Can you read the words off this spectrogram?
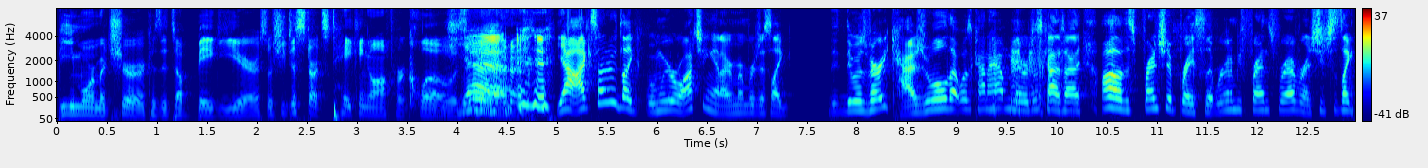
be more mature because it's a big year. So she just starts taking off her clothes. Yeah. yeah, I started like when we were watching it, I remember just like there was very casual that was kind of happening. They were just kind of like, "Oh, this friendship bracelet, we're gonna be friends forever," and she's just like,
